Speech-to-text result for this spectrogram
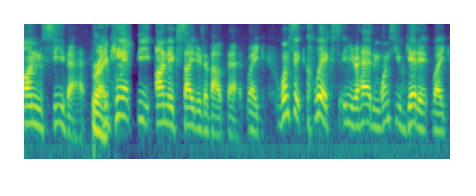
unsee that. Right. you can't be unexcited about that. Like once it clicks in your head and once you get it like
